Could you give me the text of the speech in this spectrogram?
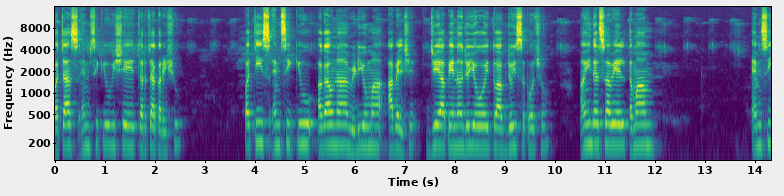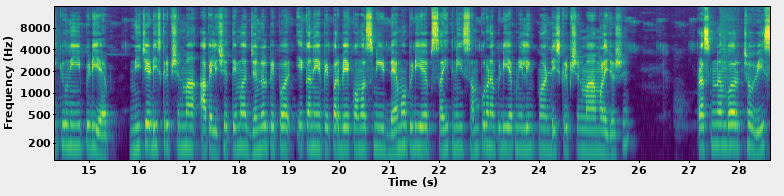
પચાસ એમસીક્યુ વિશે ચર્ચા કરીશું. પચીસ એમસીક્યુ અગાઉના વિડીયોમાં આપેલ છે. જે આપે ન જોયો હોય તો આપ જોઈ શકો છો. અહીં દર્શાવેલ તમામ એમસીક્યુની પીડીએફ નીચે ડિસ્ક્રિપ્શનમાં આપેલી છે. તેમજ જનરલ પેપર એક અને પેપર બે કોમર્સની ડેમો પીડીએફ સહિતની સંપૂર્ણ પીડીએફની લિંક પણ ડિસ્ક્રિપ્શનમાં મળી જશે. પ્રશ્ન નંબર છવ્વીસ.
